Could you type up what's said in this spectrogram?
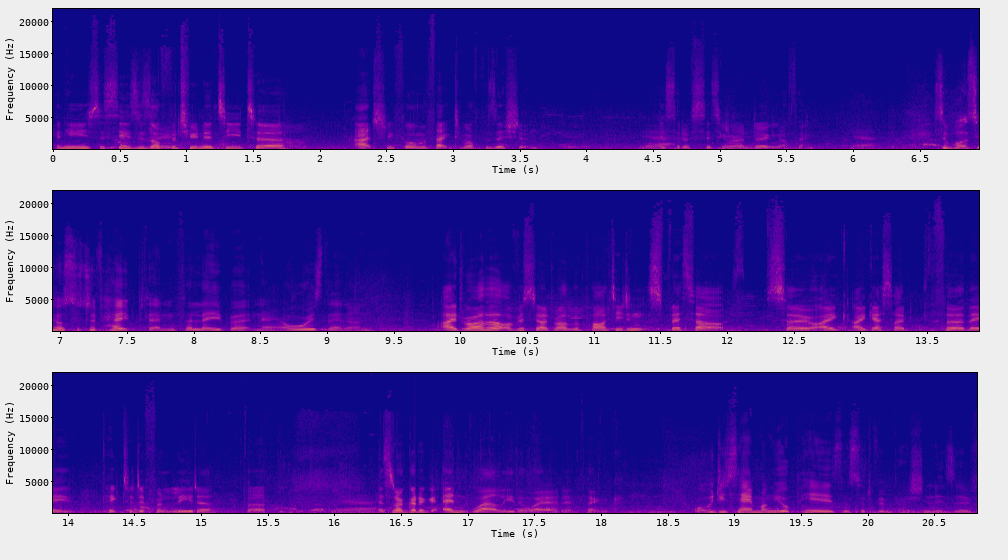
and he needs to seize his opportunity to actually form effective opposition Yeah. instead of sitting around doing nothing. yeah. So what's your sort of hope then for Labour now, or is there none? I'd rather, obviously, I'd rather the party didn't split up. So I, I guess I'd prefer they picked a different leader, but Yeah. it's not going to end well either way. I don't think. What would you say among your peers the sort of impression is of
